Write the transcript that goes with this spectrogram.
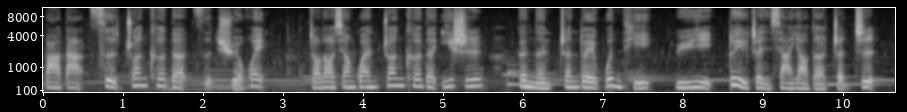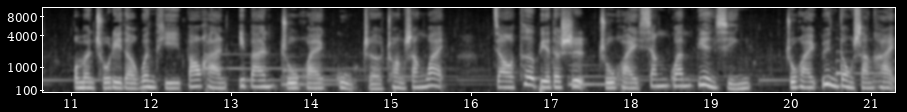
八大次专科的子学会，找到相关专科的医师，更能针对问题予以对症下药的诊治。我们处理的问题包含一般足踝骨折创伤外，较特别的是足踝相关变形、足踝运动伤害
